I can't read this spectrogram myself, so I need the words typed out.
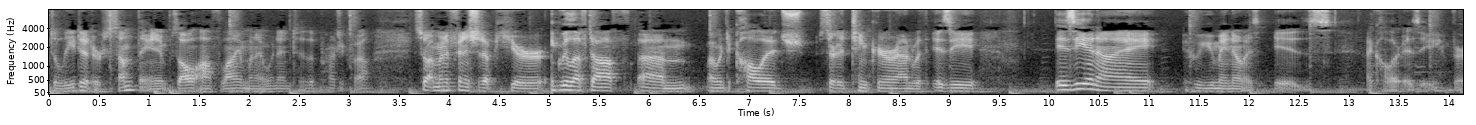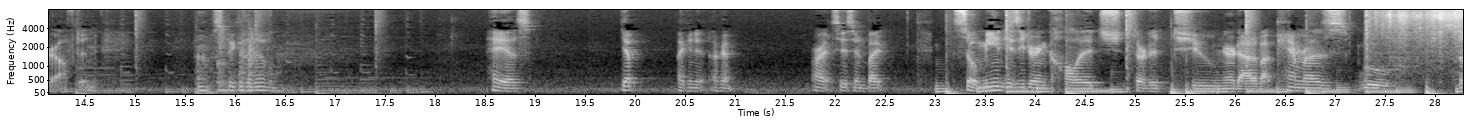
deleted or something. It was all offline when I went into the project file. So I'm gonna finish it up here. I think we left off, um, I went to college, started tinkering around with Izzy. Izzy and I, who you may know as Iz, I call her Izzy very often. Oh, speak of the devil. Hey, Iz. Yep, I can do it. Okay. Alright, see you soon. Bye. So, me and Izzy during college started to nerd out about cameras. Ooh, so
